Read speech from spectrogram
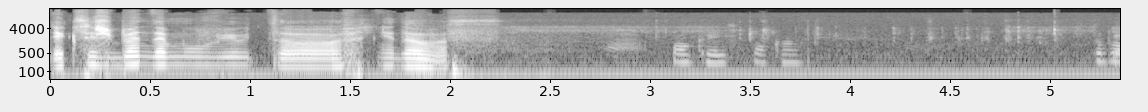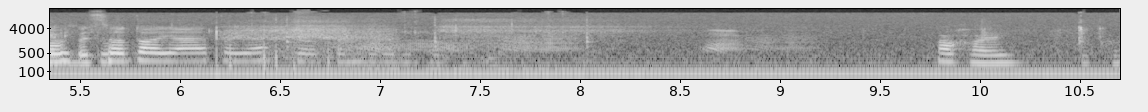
Jak coś będę mówił, to nie do was. Okej, spoko. To po Jakby prostu... co to ja, to ja to będę robił. Okej, spoko.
